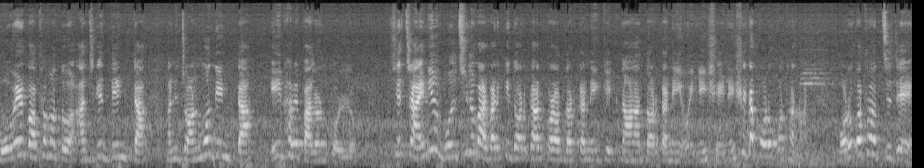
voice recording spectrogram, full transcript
বউয়ের কথা মতো আজকের দিনটা মানে জন্মদিনটা এইভাবে পালন করল। সে চাইনি বলছিল বারবার কি দরকার, করার দরকার নেই, কেক না আনার দরকার নেই, ওই নেই, সেই নেই, সেটা বড় কথা নয়। বড় কথা হচ্ছে যে,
